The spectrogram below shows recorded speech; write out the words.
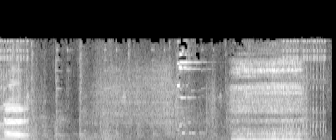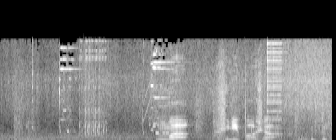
Non Moi, finis pas ça.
